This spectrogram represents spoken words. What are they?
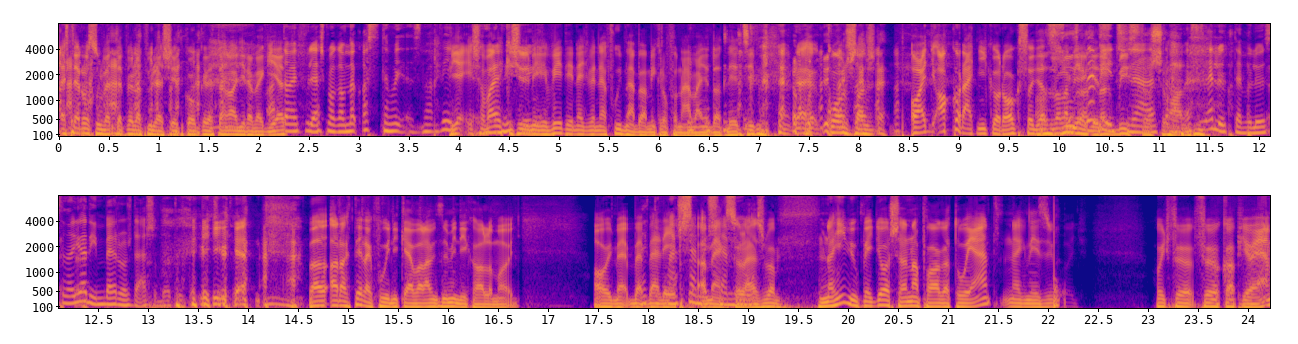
Ezt rosszul vette fel a fülesét konkrétan, annyira Adtam megijedt. egy füles magamnak, azt hittem, hogy ez már vége. Ugye, és ha van egy kis idő, még VD40-nel fújj már be a mikrofonálványodat, létszik. Konstans, vagy akkorát nyikorogsz, hogy az, Az valami egész. nem biztos van. ez az előttem ülő, szóval a Jarin berosdásodott. Igen. Arra tényleg fújni kell valamit, mert mindig hallom, hogy ahogy be, be, belépsz semmi a megszólásba. Na hívjuk még gyorsan a naphallgatóját, megnézzük, hogy, hogy föl, fölkapja-e.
